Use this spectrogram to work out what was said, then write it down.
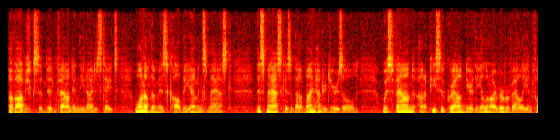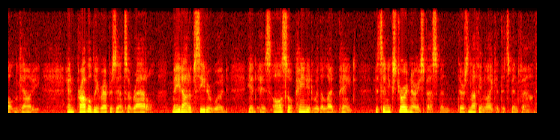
of objects that have been found in the United States. One of them is called the Emmons mask. This mask is about 900 years old, was found on a piece of ground near the Illinois River Valley in Fulton County, and probably represents a rattle made out of cedar wood. It is also painted with a lead paint. It's an extraordinary specimen. There's nothing like it that's been found.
